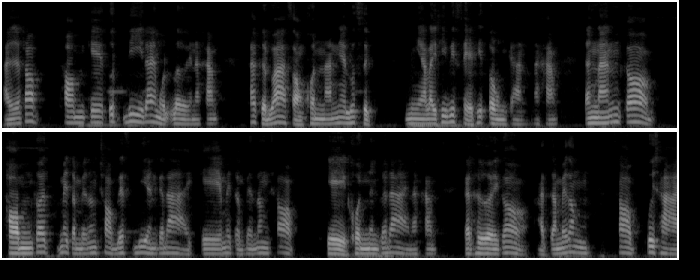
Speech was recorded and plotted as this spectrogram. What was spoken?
อาจจะชอบทอมเกย์ตุ๊ดดี้ได้หมดเลยนะครับ ถ้าเกิดว่า 2 คนนั้นเนี่ยรู้สึกมีอะไรที่พิเศษที่ตรงกันนะครับ ดังนั้นก็ทอมก็ไม่จำเป็นต้องชอบเลสเบี้ยนก็ได้ เกย์ไม่จำเป็นต้องชอบเกย์คนหนึ่งก็ได้นะครับกระเทยก็อาจจะไม่ต้องชอบผู้ชาย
